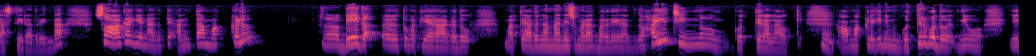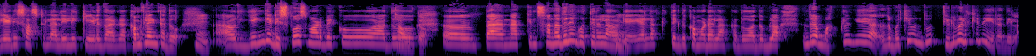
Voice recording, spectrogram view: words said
ಜಾಸ್ತಿ ಇರೋದ್ರಿಂದ ಸೊ ಹಾಗಾಗಿ ಏನಾಗುತ್ತೆ ಅಂಥ ಮಕ್ಕಳು ಬೇಗ ಋತುಮತಿಯರಾಗೋದು ಮತ್ತೆ ಅದನ್ನ ಮ್ಯಾನೇಜ್ ಮಾಡಕ್ ಬರದೇ ಇರೋದು. ಹೈಚ್ ಇನ್ನೂ ಗೊತ್ತಿರಲ್ಲ ಅವಕ್ಕೆ ಆ ಮಕ್ಕಳಿಗೆ ನಿಮ್ಗೆ ಗೊತ್ತಿರ್ಬೋದು. ನೀವು ಈ ಲೇಡೀಸ್ ಹಾಸ್ಟೆಲ್ ಅಲ್ಲಿ ಇಲ್ಲಿ ಕೇಳಿದಾಗ ಕಂಪ್ಲೇಂಟ್ ಅದು. ಅವ್ರು ಹೆಂಗೆ ಡಿಸ್ಪೋಸ್ ಮಾಡಬೇಕು ಅದು ನ್ಯಾಪ್ಕಿನ್ಸ್ ಅನ್ನೋದನ್ನೇ ಗೊತ್ತಿರಲ್ಲ ಅವ್ರಿಗೆ. ಎಲ್ಲ ತೆಗೆದು ಕಮೋಡಲ್ಲಿ ಹಾಕೋದು ಅದು ಬ್ಲಾ ಅಂದ್ರೆ ಮಕ್ಕಳಿಗೆ ಅದ್ರ ಬಗ್ಗೆ ಒಂದು ತಿಳುವಳಿಕೆನೇ ಇರೋದಿಲ್ಲ.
